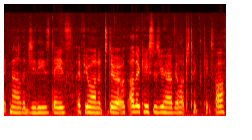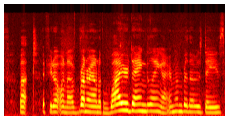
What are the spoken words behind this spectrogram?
Technology these days. If you wanted to do it with other cases you have, you'll have to take the case off. But if you don't want to run around with wire dangling, I remember those days.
